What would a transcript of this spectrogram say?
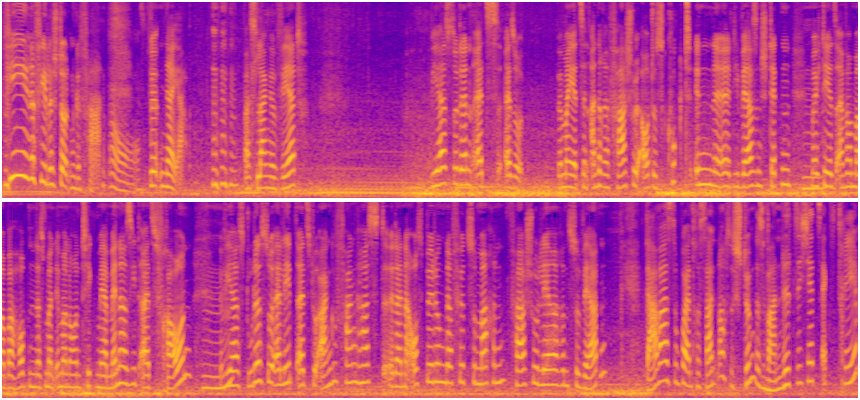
viele, viele Stunden gefahren. Oh. Naja, was lange währt. Wie hast du denn als, also wenn man jetzt in andere Fahrschulautos guckt in äh, diversen Städten, möchte jetzt einfach mal behaupten, dass man immer noch einen Tick mehr Männer sieht als Frauen. Wie hast du das so erlebt, als du angefangen hast, äh, deine Ausbildung dafür zu machen, Fahrschullehrerin zu werden? Da war es super interessant noch, das stimmt, es wandelt sich jetzt extrem.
